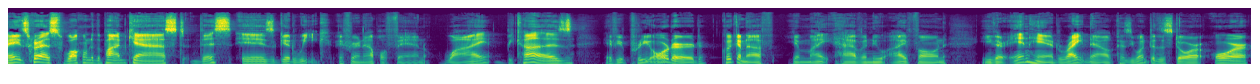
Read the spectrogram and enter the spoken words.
Hey, it's Chris. Welcome to the podcast. This is a good week if you're an Apple fan. Why? Because if you pre ordered quick enough, you might have a new iPhone either in hand right now because you went to the store or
